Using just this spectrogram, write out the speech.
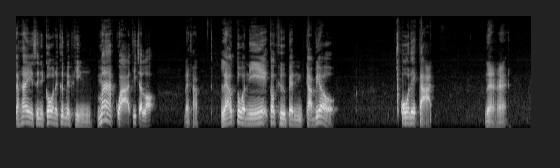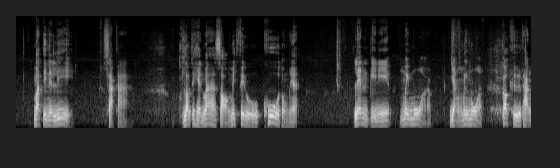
จะให้ซินิโก้เนี่ยขึ้นไปพิงมากกว่าที่จะเลาะนะครับ แล้วตัวนี้ก็คือเป็นกาเบียลโอเดกาดนะฮะ มาติเนลลี่ซาก้าเราจะเห็นว่า 2 มิดฟิลด์คู่ตรงเนี้ยเล่นปีนี้ไม่มั่วครับ ยังไม่มั่ว ก็คือทั้ง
